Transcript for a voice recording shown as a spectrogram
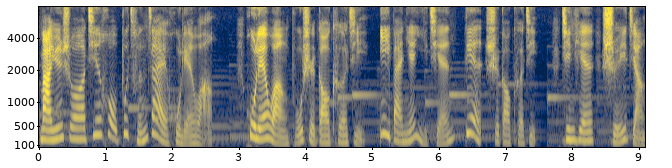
马云说：“今后不存在互联网，互联网不是高科技。一百年以前，电是高科技。”今天谁讲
